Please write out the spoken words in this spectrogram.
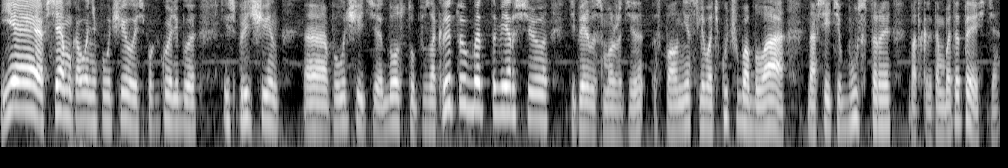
Е, всем, у кого не получилось по какой-либо из причин э, получить доступ в закрытую бета-версию, теперь вы сможете вполне сливать кучу бабла на все эти бустеры в открытом бета-тесте.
